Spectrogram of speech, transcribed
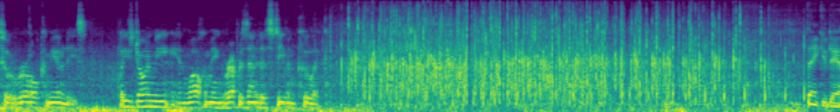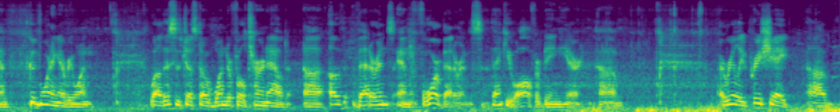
to rural communities. Please join me in welcoming Representative Stephen Kulik. Thank you, Dan. Good morning, everyone. Well, this is just a wonderful turnout uh, of veterans and for veterans. Thank you all for being here. Um, I really appreciate um,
